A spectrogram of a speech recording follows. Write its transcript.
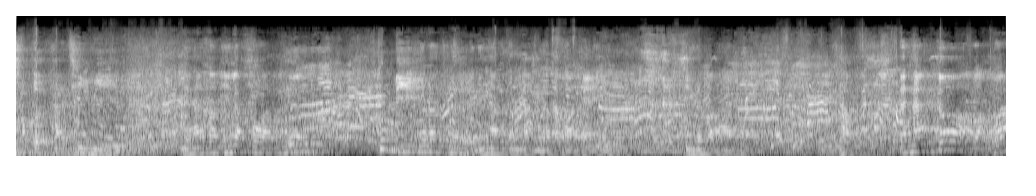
เขาเปิดทางทีวีนะฮะตอนนี้ละครเรื่องพรุ่งนี้ก็รักเธอนะครับกำลังกำลังออนแอร์อยู่จริงหรือเปล่าดีครับนะฮะก็หวังว่า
